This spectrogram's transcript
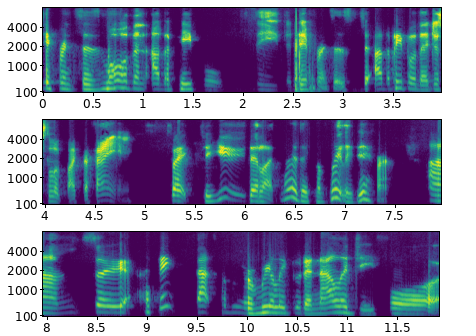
differences more than other people see the differences. To other people, they just look like the same. But to you, they're like, no, they're completely different. Um, so I think that's probably a really good analogy for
